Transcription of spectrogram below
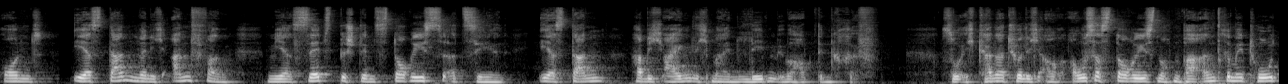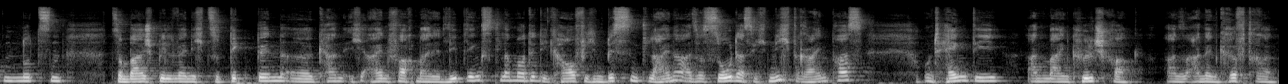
Und erst dann, wenn ich anfange, mir selbstbestimmt Stories zu erzählen, erst dann habe ich eigentlich mein Leben überhaupt im Griff. So, ich kann natürlich auch außer Stories noch ein paar andere Methoden nutzen. Zum Beispiel, wenn ich zu dick bin, äh, kann ich einfach meine Lieblingsklamotte, die kaufe ich ein bisschen kleiner, also so, dass ich nicht reinpasse und hänge die an meinen Kühlschrank, also an den Griff dran.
